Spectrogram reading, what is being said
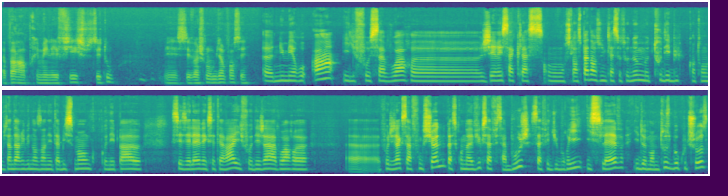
À part imprimer les fiches, c'est tout. Et c'est vachement bien pensé. Euh, numéro 1, il faut savoir euh, gérer sa classe. On ne se lance pas dans une classe autonome au tout début, quand on vient d'arriver dans un établissement, qu'on ne connaît pas euh, ses élèves, etc. Il faut déjà avoir... il faut déjà que ça fonctionne parce qu'on a vu que ça, bouge, ça fait du bruit, ils se lèvent, ils demandent tous beaucoup de choses.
